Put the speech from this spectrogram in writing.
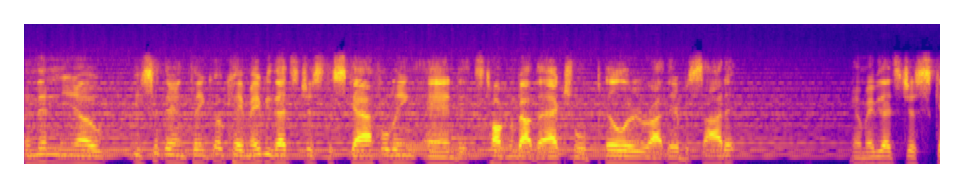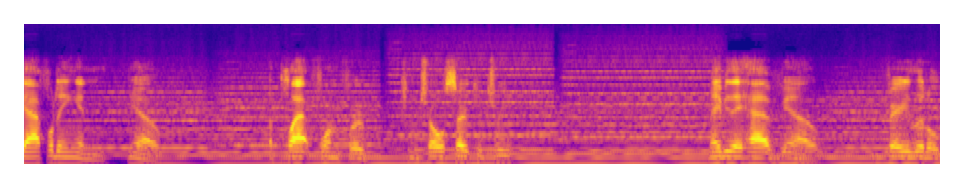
And then, you know, you sit there and think, okay, maybe that's just the scaffolding and it's talking about the actual pillar right there beside it. You know, maybe that's just scaffolding and, you know, a platform for control circuitry. Maybe they have, you know, very little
